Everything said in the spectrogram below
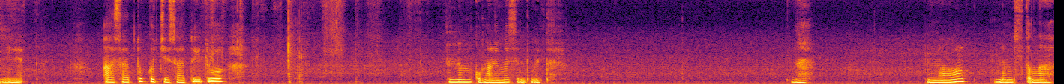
ini lihat. A1 ke C1 itu 6,5 cm nah 0 6 setengah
